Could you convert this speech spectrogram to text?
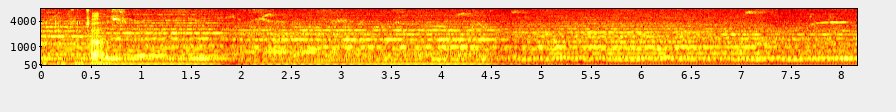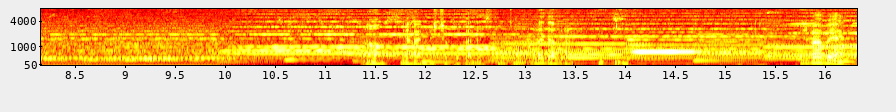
Bo to już ten czas. Miałem jeszcze pogadać z tą tą, ale dobra. Żwawy end.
